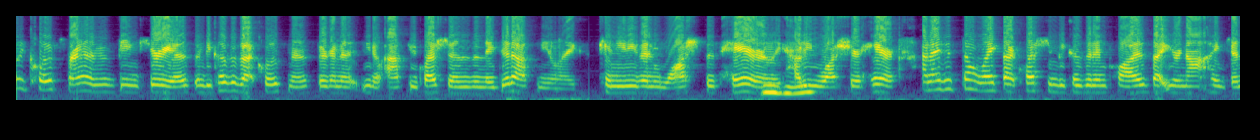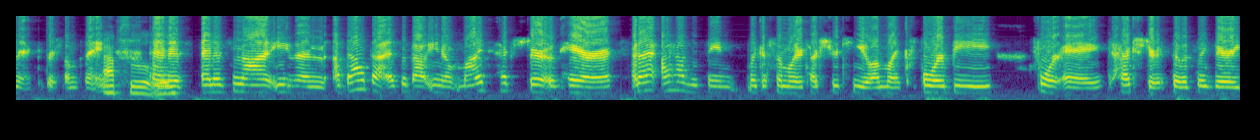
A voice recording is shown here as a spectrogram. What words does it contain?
like close friends being curious and because of that closeness they're gonna you know ask you questions and they did ask me like can you even wash this hair? Mm-hmm. Like, how do mm-hmm. you wash your hair? And I just don't like that question because it implies that you're not hygienic or something. Absolutely. And it's and it's not even about that. It's about you know my texture of hair, and I, I have the same like a similar texture to you. I'm like 4B for a texture. So it's like very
